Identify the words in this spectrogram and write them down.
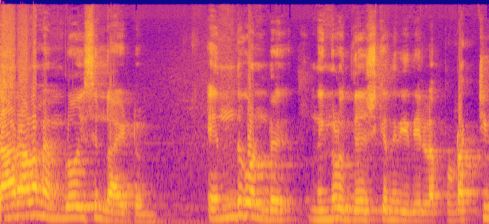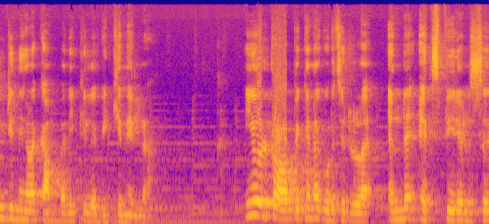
ധാരാളം എംപ്ലോയീസ് ഉണ്ടായിട്ടും എന്തുകൊണ്ട് നിങ്ങൾ ഉദ്ദേശിക്കുന്ന രീതിയിലുള്ള പ്രൊഡക്ടിവിറ്റി നിങ്ങളെ കമ്പനിക്ക് ലഭിക്കുന്നില്ല? ഈ ഒരു ടോപ്പിക്കിനെ കുറിച്ചിട്ടുള്ള എന്റെ എക്സ്പീരിയൻസ്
